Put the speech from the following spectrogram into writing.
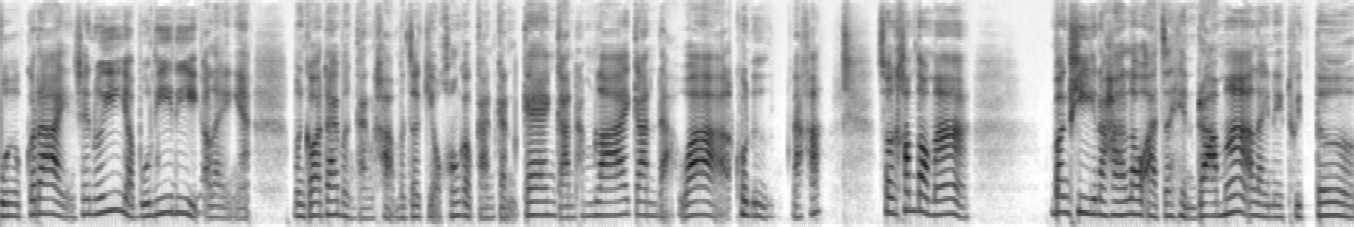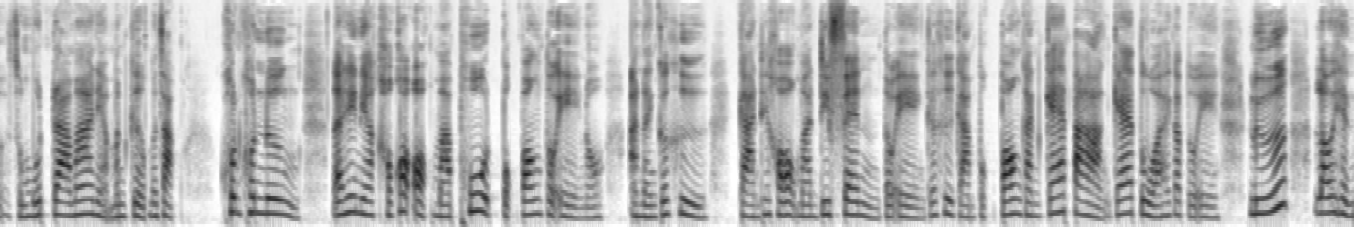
verb ก็ได้ อย่างเช่นเฮ้ยอย่าบูลลี่ดิอะไรอย่างเงี้ยมันก็ได้เหมือนกันค่ะ มันจะเกี่ยวข้องกับการกลั่นแกล้ง การทำร้าย การด่าว่าคนอื่นนะคะ ส่วนคำต่อมาบางทีนะคะ เราอาจจะเห็นดราม่าอะไรใน Twitter สมมุติดราม่าเนี่ยมันเกิดมาจาก คนคนหนึ่งและทีเนี้ยเขาก็ออกมาพูดปกป้องตัวเองเนาะอันนั้นก็คือการที่เขาออกมา defend ตัวเอง ก็คือการปกป้องการแก้ต่าง แก้ตัวให้กับตัวเอง หรือเราเห็น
